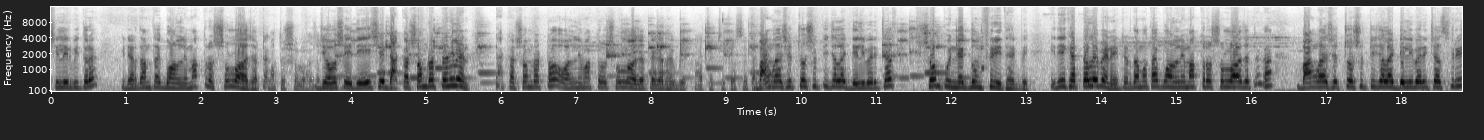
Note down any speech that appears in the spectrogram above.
শিলির ভিতরে। এটার দাম থাকবে অনলি মাত্র ষোলো হাজার টাকা। মাত্র ষোলো হাজার জি অবশ্যই এসে ঢাকার সম্রাটটা নেবেন ঢাকার সম্রাটটা অনলি মাত্র ষোলো হাজার টাকা থাকবে। আচ্ছা ঠিক আছে বাংলাদেশের চৌষট্টি জেলায় ডেলিভারি চার্জ সম্পূর্ণ একদম ফ্রি থাকবে। এই খাটটা নেবেন এটার দামও থাকবে অনলি মাত্র ষোলো হাজার টাকা। বাংলাদেশের চৌষট্টি জেলায় ডেলিভারি চার্জ ফ্রি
